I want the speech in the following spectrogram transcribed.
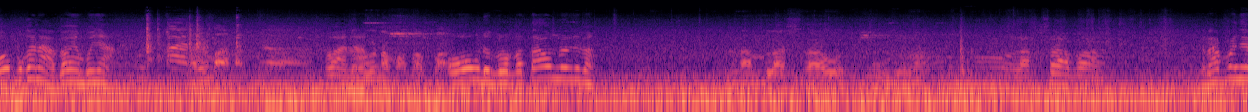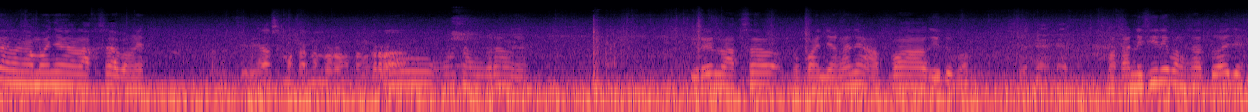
Oh bukan abang yang punya? Saya mah anaknya. Oh, anak. Itu nama bapak. Oh udah berapa tahun berarti bang? 16 tahun. Udah lama. laksa bang. Kenapa nya namanya laksa bang ya? Ciri khas makanan orang Tangerang. Oh, oh Tangerang ya. Kirain laksa kepanjangannya apa gitu bang? Makan di sini bang satu aja.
